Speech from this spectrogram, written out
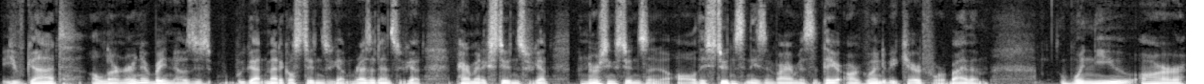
you've got a learner, and everybody knows this, we've got medical students, we've got residents, we've got paramedic students, we've got nursing students, and all these students in these environments that they are going to be cared for by them. When you are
